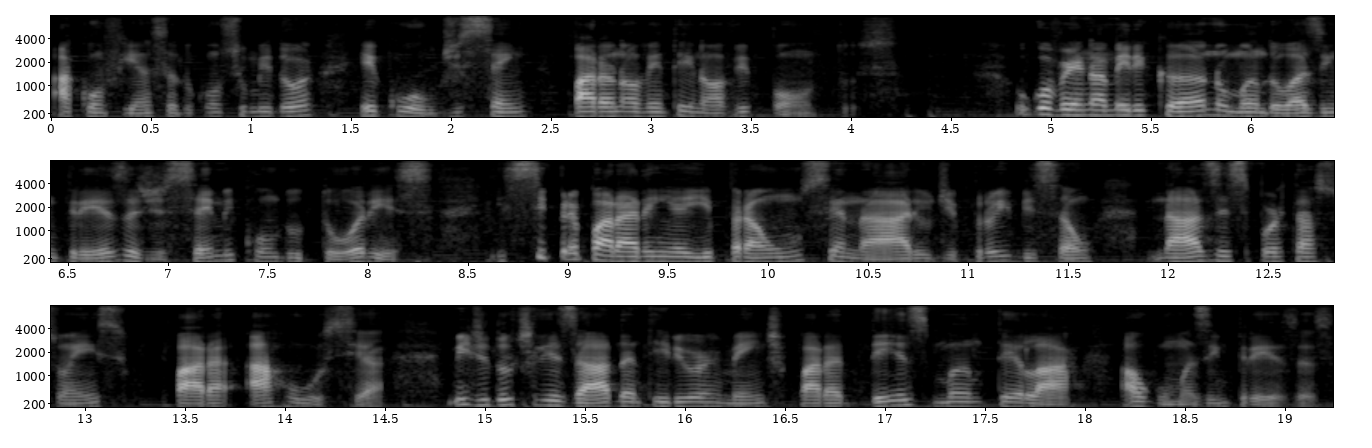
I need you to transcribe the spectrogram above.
a confiança do consumidor recuou de 100 para 99 pontos. O governo americano mandou as empresas de semicondutores se prepararem aí para um cenário de proibição nas exportações para a Rússia, medida utilizada anteriormente para desmantelar algumas empresas.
